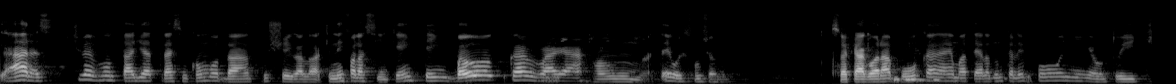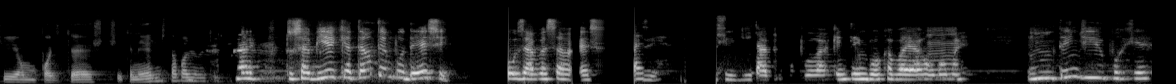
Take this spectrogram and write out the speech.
cara, se tu tiver vontade de atrás, se incomodar, tu chega lá, que nem fala assim, quem tem boca vai a Roma. Até hoje funciona isso. Só que agora a boca é uma tela de um telefone, é um tweet, é um podcast, que nem a gente tá fazendo aqui. Cara, tu sabia que até um tempo desse eu usava essa, essa frase, esse ditado popular, quem tem boca vai a Roma, mas eu não entendi o porquê.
